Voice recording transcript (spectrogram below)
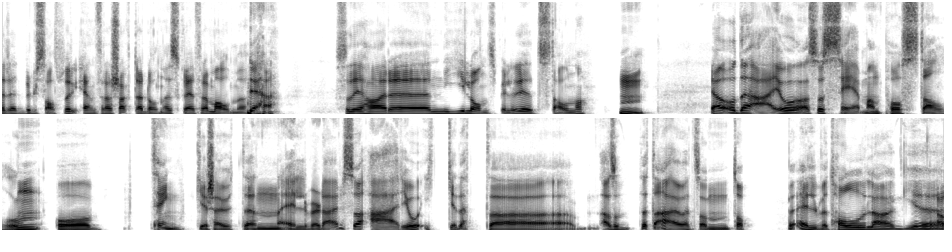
Red Bull Salzburg, én fra Sjaktar Donetsk og én fra Malmö. Ja. Så de har ni lånespillere i stallen nå. Mm. Ja, og det er jo Altså, ser man på stallen og tenker seg ut en elver der, så er jo ikke dette Altså, dette er jo et sånn topp 11-12-lag eh, ja,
